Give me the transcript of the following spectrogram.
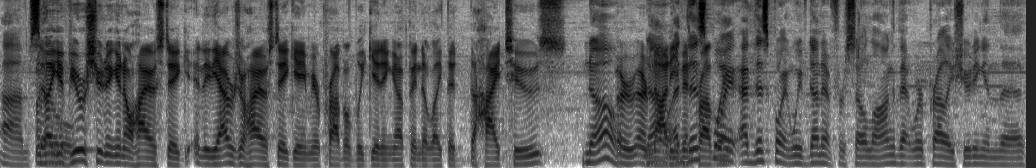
Um, So like if you were shooting in Ohio State, in the average Ohio State game, you're probably getting up into like the, the high twos. no, or- or no, not at even this probably? point at this point we've done it for so long that we're probably shooting in the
